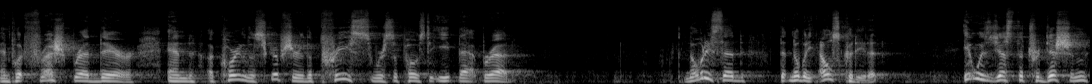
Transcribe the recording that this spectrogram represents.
and put fresh bread there. And according to the scripture, the priests were supposed to eat that bread. Nobody said that nobody else could eat it. It was just the tradition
